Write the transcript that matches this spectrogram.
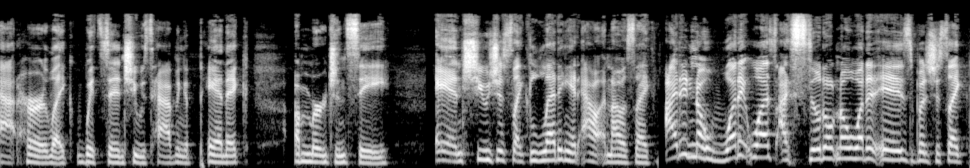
at her like wits end. She was having a panic emergency and she was just like letting it out. And I was like, I didn't know what it was. I still don't know what it is, but it's just like,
